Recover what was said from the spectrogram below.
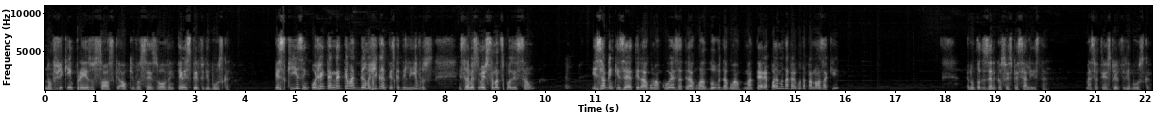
não fiquem presos só ao que vocês ouvem. Tenham um espírito de busca. Pesquisem. Hoje a internet tem uma gama gigantesca de livros ensinamentos do meu sistema à disposição. E se alguém quiser tirar alguma coisa, tirar alguma dúvida, alguma matéria, pode mandar pergunta para nós aqui. Eu não estou dizendo que eu sou especialista, mas eu tenho espírito de busca.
